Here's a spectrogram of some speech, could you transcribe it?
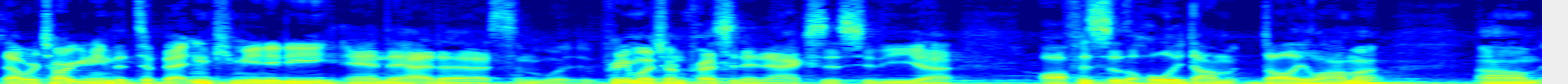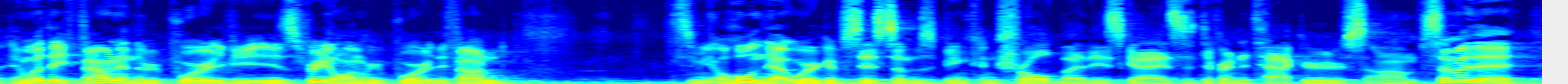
that were targeting the Tibetan community, and they had some pretty much unprecedented access to the office of the Holy Dalai Lama. Um, and what they found in the report, it's a pretty long report, they found me, a whole network of systems being controlled by these guys, the different attackers. Um, some of the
